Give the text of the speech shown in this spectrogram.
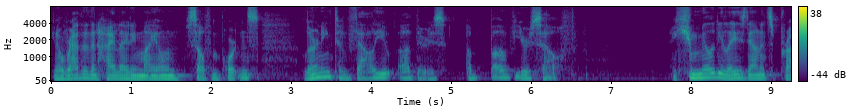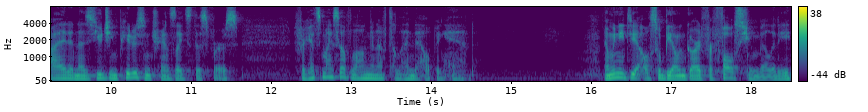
You know, rather than highlighting my own self importance, learning to value others above yourself. Humility lays down its pride, and as Eugene Peterson translates this verse, forgets myself long enough to lend a helping hand. And we need to also be on guard for false humility.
